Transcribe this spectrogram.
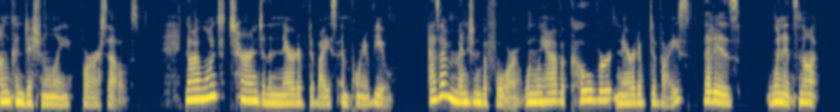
unconditionally for ourselves. Now, I want to turn to the narrative device and point of view. As I've mentioned before, when we have a covert narrative device, that is, when it's not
